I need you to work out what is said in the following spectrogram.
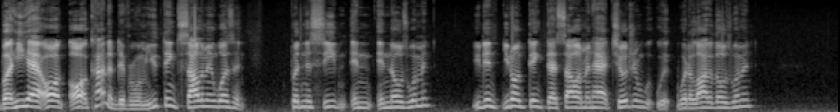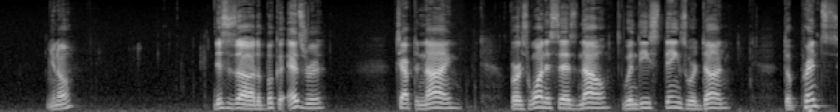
But he had all all kind of different women. You think Solomon wasn't putting his seed in in those women? You didn't you don't think that Solomon had children with, with, with a lot of those women? You know? This is uh the book of Ezra, chapter 9, verse 1. It says, Now when these things were done, the prince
